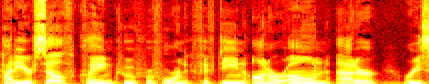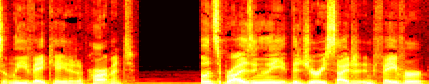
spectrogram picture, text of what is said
Hattie herself claimed to have performed 15 on her own at her recently vacated apartment. Unsurprisingly, the jury sided in favor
